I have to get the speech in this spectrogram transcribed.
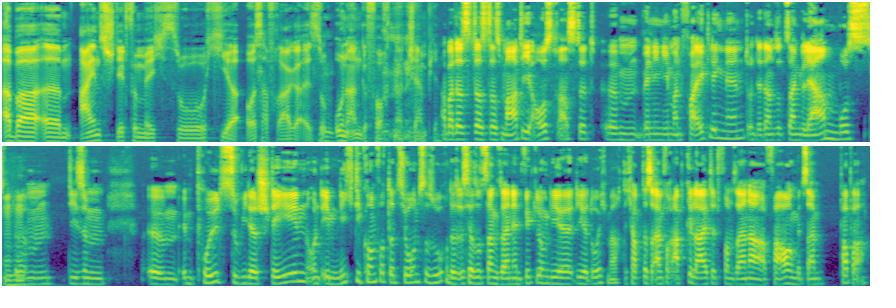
Aber ähm, eins steht für mich so hier außer Frage als so hm. unangefochtener Champion. Aber dass, dass, dass Marty ausrastet, ähm, wenn ihn jemand Feigling nennt und er dann sozusagen lernen muss, mhm. ähm, diesem ähm, Impuls zu widerstehen und eben nicht die Konfrontation zu suchen. Das ist ja sozusagen seine Entwicklung, die er, die er durchmacht. Ich habe das einfach abgeleitet von seiner Erfahrung mit seinem Papa.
